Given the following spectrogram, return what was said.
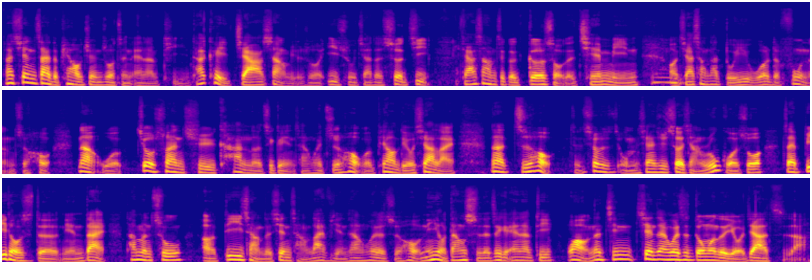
那现在的票券做成 NFT，它可以加上比如说艺术家的设计，加上这个歌手的签名，哦、加上它独一无二的赋能之后，那我就算去看了这个演唱会之后，我票留下来，那之后。就是我们现在去设想，如果说在 Beatles 的年代，他们出呃第一场的现场 live 演唱会的时候，你有当时的这个 NFT，哇，那今现在会是多么的有价值啊！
